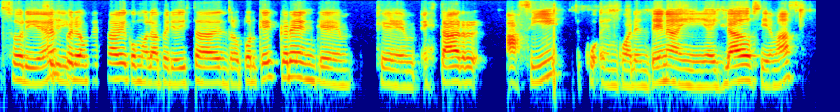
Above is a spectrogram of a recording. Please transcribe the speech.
Sorry, ¿eh? Sí. pero me sale como la periodista de adentro. ¿Por qué creen que, que estar así, en cuarentena y aislados y demás,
